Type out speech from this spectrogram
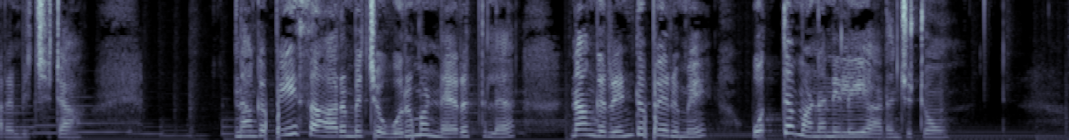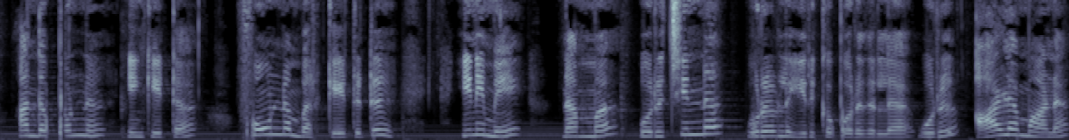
ஆரம்பிச்சிட்டா. நாங்கள் பேச ஆரம்பித்த ஒரு மணி நேரத்தில் நாங்கள் ரெண்டு பேருமே ஒத்த மனநிலையை அடைஞ்சிட்டோம். அந்த பொண்ணு என்கிட்ட ஃபோன் நம்பர் கேட்டுட்டு இனிமே நம்ம ஒரு சின்ன உறவில் இருக்க போகிறதில்ல ஒரு ஆழமான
